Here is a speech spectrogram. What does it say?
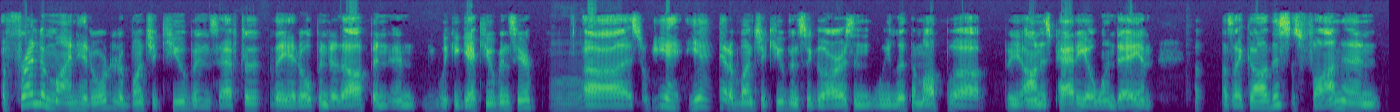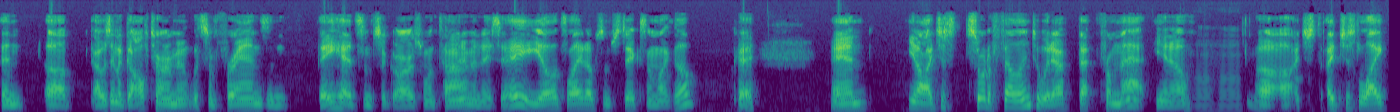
a friend of mine had ordered a bunch of Cubans after they had opened it up, and, and we could get Cubans here. Mm-hmm. Uh, so he he had a bunch of Cuban cigars, and we lit them up uh, on his patio one day, and I was like, "Oh, this is fun!" And then uh, I was in a golf tournament with some friends, and they had some cigars one time, and they said, "Hey, yeah, let's light up some sticks." I'm like, "Oh, okay," and you know, I just sort of fell into it after that. From that, you know, Mm-hmm. uh, I just I just like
